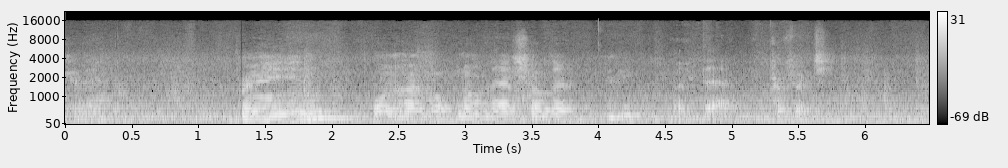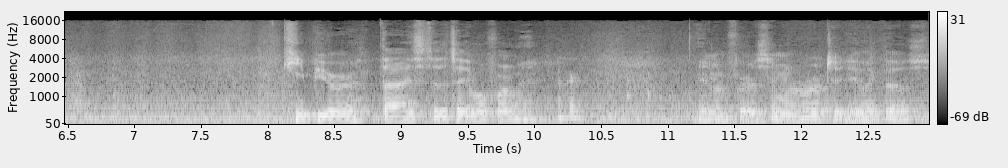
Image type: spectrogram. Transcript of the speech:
Okay. Bring one arm open over that shoulder, mm-hmm. like that. Perfect. Keep your thighs to the table for me. Okay. And then first I'm gonna rotate you like this.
